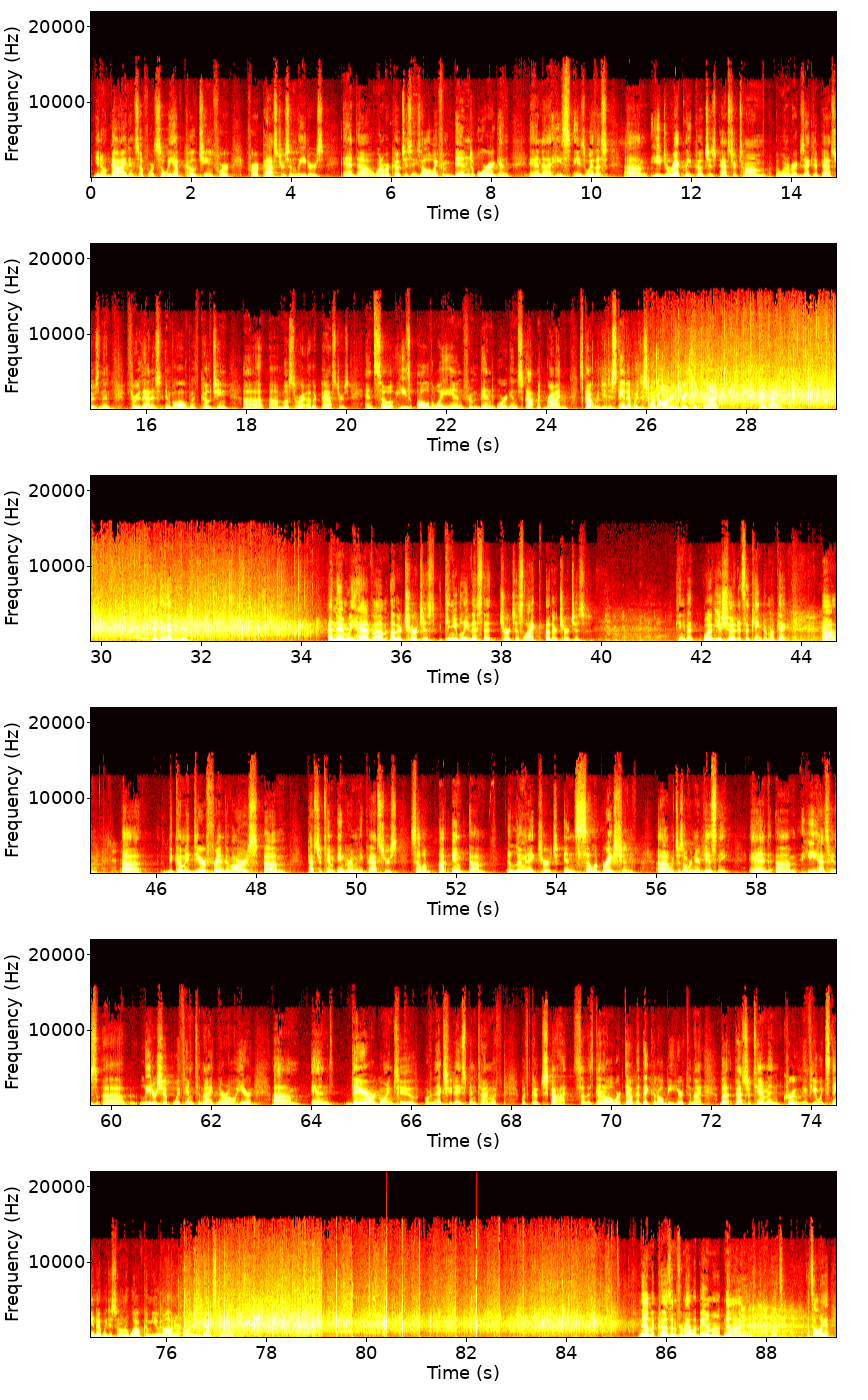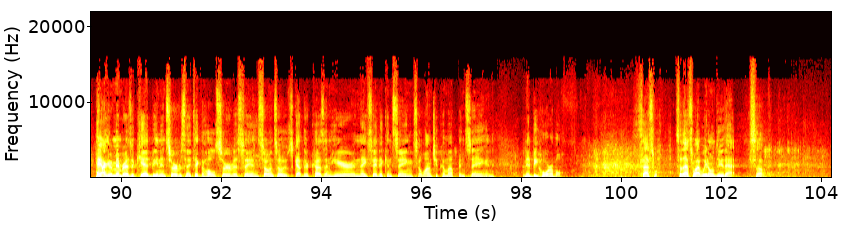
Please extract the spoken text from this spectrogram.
you know, guide and so forth. So we have coaching for, for our pastors and leaders. And uh, one of our coaches, and he's all the way from Bend, Oregon, and uh, he's, he's with us. Um, he directly coaches Pastor Tom, one of our executive pastors, and then through that is involved with coaching uh, uh, most of our other pastors. And so he's all the way in from Bend, Oregon. Scott McBride. And Scott, would you just stand up? We just wanted to honor and greet you tonight. Right, Battle? Good to have you here. And then we have um, other churches. Can you believe this? That churches like other churches? Can you? Well, you should. It's the kingdom, okay? Um, uh, become a dear friend of ours. Um, Pastor Tim Ingram, and he pastors celeb- uh, in, um, Illuminate Church in Celebration, uh, which is over near Disney. And um, he has his uh, leadership with him tonight. They're all here. Um, and they are going to, over the next few days, spend time with, with Coach Scott. So it's kind of all worked out that they could all be here tonight. But Pastor Tim and crew, if you would stand up, we just want to welcome you and honor, honor you guys tonight. Now my cousin from Alabama. No, I'm, that's, that's all I got. Hey, I remember as a kid being in service, and they take the whole service saying, so and so's got their cousin here, and they say they can sing, so why don't you come up and sing? And, and it'd be horrible. So that's, so that's why we don't do that. So,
